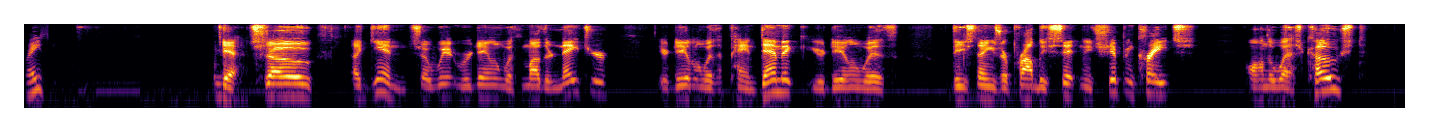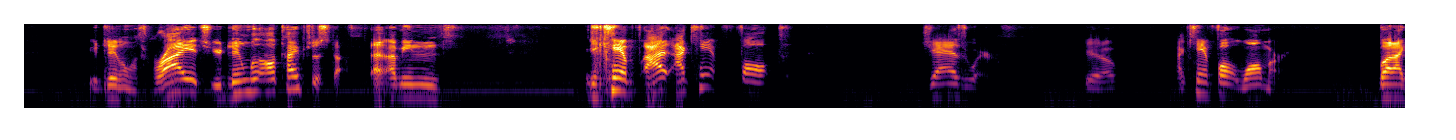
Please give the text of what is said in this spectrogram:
crazy. Yeah. So again, so we're, we're dealing with Mother Nature. You're dealing with a pandemic. You're dealing with these things are probably sitting in shipping crates on the West Coast. You're dealing with riots. You're dealing with all types of stuff. I, I mean, you can't. I, I can't fault Jazware. You know, I can't fault Walmart, but I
